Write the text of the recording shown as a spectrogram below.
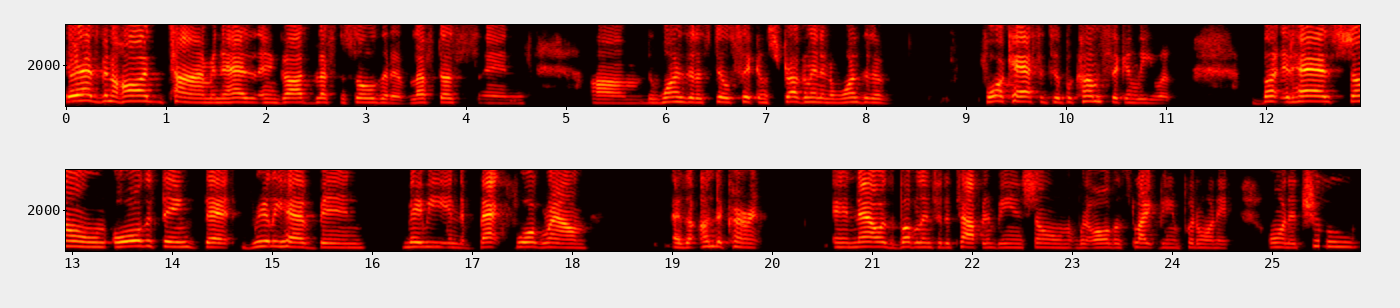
it has been a hard time and it has and God bless the souls that have left us and um the ones that are still sick and struggling and the ones that have forecasted to become sick and leave us. But it has shown all the things that really have been maybe in the back foreground as an undercurrent and now it's bubbling to the top and being shown with all the slight being put on it on the true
